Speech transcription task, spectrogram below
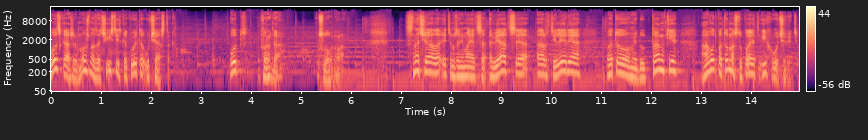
Вот, скажем, нужно зачистить какой-то участок от врага условного. Сначала этим занимается авиация, артиллерия, потом идут танки, а вот потом наступает их очередь.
